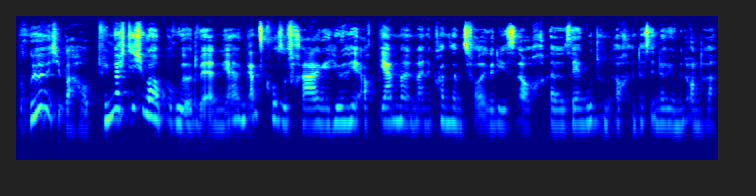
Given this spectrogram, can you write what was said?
berühre ich überhaupt? Wie möchte ich überhaupt berührt werden? Ja, ganz große Frage. Ich höre hier auch gerne mal in meine Konsensfolge, die ist auch äh, sehr gut und auch in das Interview mit Ondra.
